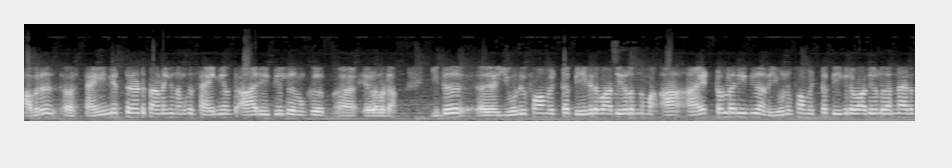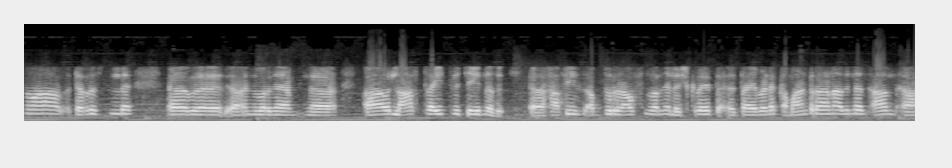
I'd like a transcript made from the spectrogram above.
അവർ സൈന്യത്തിനടുത്താണെങ്കിൽ നമുക്ക് സൈന്യം ആ രീതിയിൽ നമുക്ക് ഇടപെടാം. ഇത് യൂണിഫോം ഇട്ട ഭീകരവാദികളൊന്നും ആയിട്ടുള്ള രീതിയാണ്. യൂണിഫോം ഇട്ട ഭീകരവാദികൾ തന്നെയായിരുന്നു ആ ടെററിസ്റ്റിന്റെ എന്ന് പറഞ്ഞ ആ, ഒരു ലാസ്റ്റ് റൈറ്റിൽ ചെയ്യുന്നത്. ഹഫീസ് അബ്ദുൾ റാഫ് എന്ന് പറഞ്ഞ ലഷ്കർ തയ്യബയുടെ കമാൻഡറാണ് അതിന്റെ ആ,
